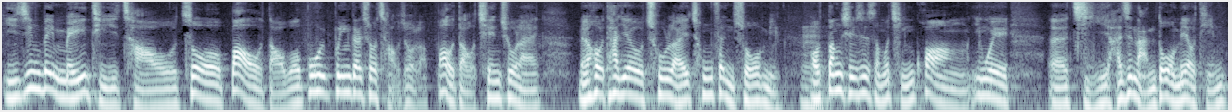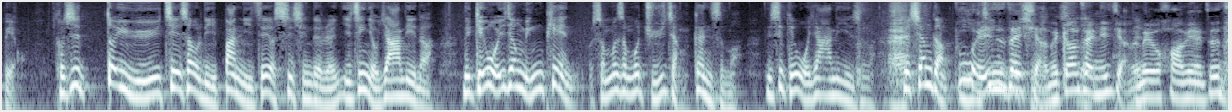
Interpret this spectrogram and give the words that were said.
已经被媒体炒作报道，我不会不应该说炒作了，报道牵出来，然后他又出来充分说明，哦当时是什么情况，因为呃急还是懒惰没有填表。可是对于接受你办理这个事情的人，已经有压力了。你给我一张名片，什么什么局长干什么？你是给我压力是吗？在香港，我一直在想着刚才你讲的那个画面，真的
